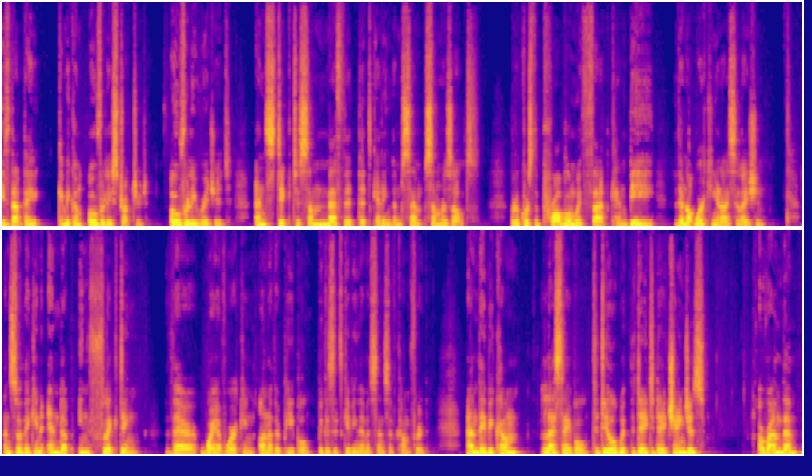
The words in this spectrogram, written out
is that they can become overly structured, overly rigid, and stick to some method that's getting them some, some results. But of course, the problem with that can be they're not working in isolation. And so they can end up inflicting their way of working on other people because it's giving them a sense of comfort. And they become less able to deal with the day to day changes around them.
